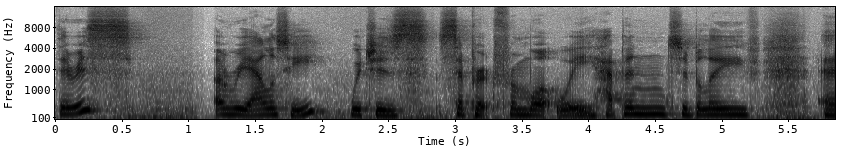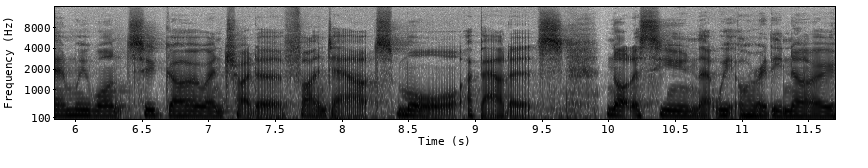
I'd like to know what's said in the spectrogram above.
there is a reality which is separate from what we happen to believe, and we want to go and try to find out more about it, not assume that we already know.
